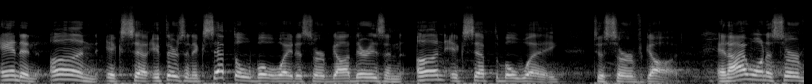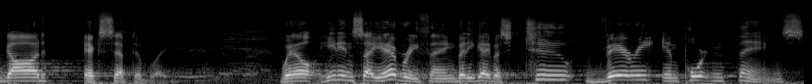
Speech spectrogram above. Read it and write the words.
and an unacceptable. If there's an acceptable way to serve God, there is an unacceptable way to serve God. And I want to serve God acceptably. Well, he didn't say everything, but he gave us two very important things,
